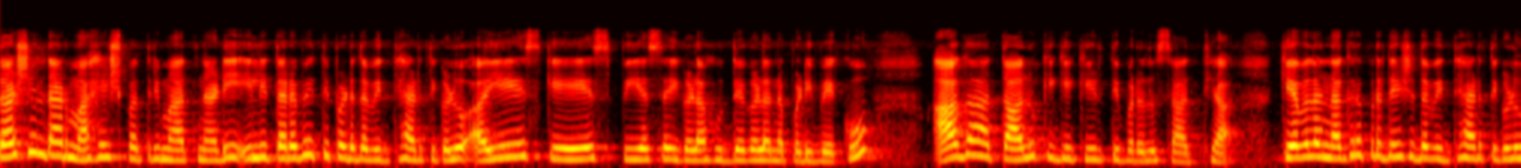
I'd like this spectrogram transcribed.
ತಹಶೀಲ್ದಾರ್ ಮಹೇಶ್ ಪತ್ರಿ ಮಾತನಾಡಿ, ಇಲ್ಲಿ ತರಬೇತಿ ಪಡೆದ ವಿದ್ಯಾರ್ಥಿಗಳು ಐಎಎಸ್, ಕೆಎಎಸ್, ಪಿಎಸ್ಐಗಳ ಹುದ್ದೆಗಳನ್ನು ಪಡಿಬೇಕು. ಆಗ ಆ ತಾಲೂಕಿಗೆ ಕೀರ್ತಿ ಬರಲು ಸಾಧ್ಯ. ಕೇವಲ ನಗರ ಪ್ರದೇಶದ ವಿದ್ಯಾರ್ಥಿಗಳು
